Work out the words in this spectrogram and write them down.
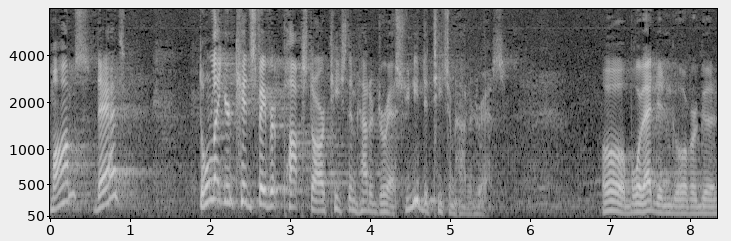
Moms, dads, don't let your kid's favorite pop star teach them how to dress. You need to teach them how to dress. Oh boy, that didn't go over good.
